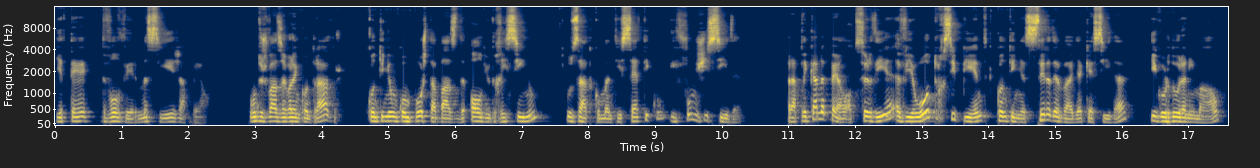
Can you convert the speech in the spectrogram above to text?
e até devolver maciez à pele. Um dos vasos agora encontrados continha um composto à base de óleo de ricino, usado como antisséptico e fungicida. Para aplicar na pele ao terceiro dia, havia outro recipiente que continha cera de abelha aquecida, e gordura animal,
